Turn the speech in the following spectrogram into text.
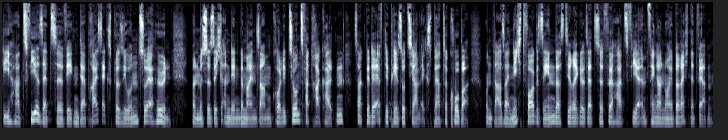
die Hartz-IV-Sätze wegen der Preisexplosion zu erhöhen. Man müsse sich an den gemeinsamen Koalitionsvertrag halten, sagte der FDP-Sozialexperte Kober. Und da sei nicht vorgesehen, dass die Regelsätze für Hartz-IV-Empfänger neu berechnet werden.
